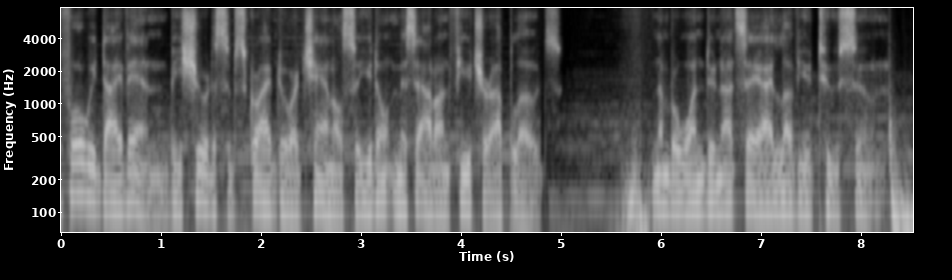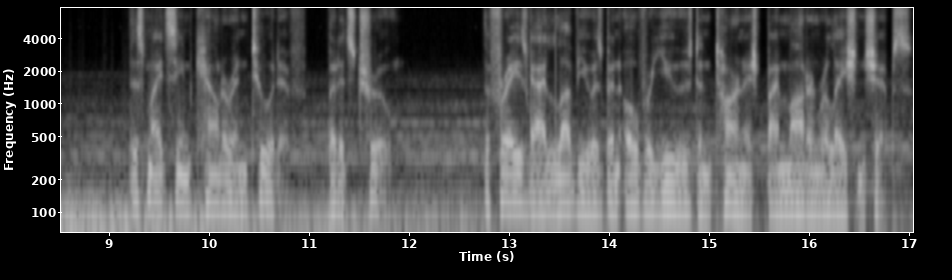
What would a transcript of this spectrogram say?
Before we dive in, be sure to subscribe to our channel so you don't miss out on future uploads. Number one, do not say I love you too soon. This might seem counterintuitive, but it's true. The phrase I love you has been overused and tarnished by modern relationships.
